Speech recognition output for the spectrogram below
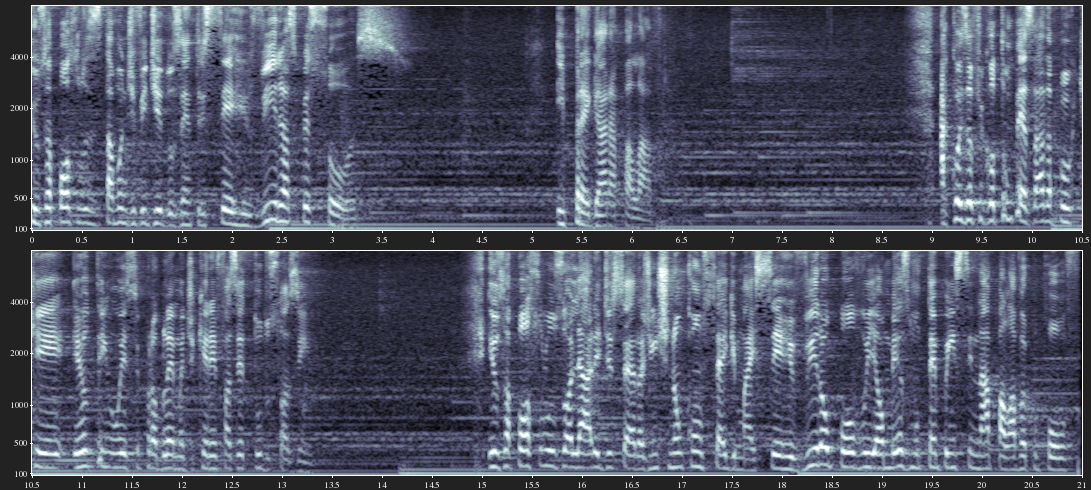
E os apóstolos estavam divididos entre servir as pessoas e pregar a palavra. A coisa ficou tão pesada porque eu tenho esse problema de querer fazer tudo sozinho. E os apóstolos olharam e disseram: A gente não consegue mais servir ao povo e ao mesmo tempo ensinar a palavra para o povo,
